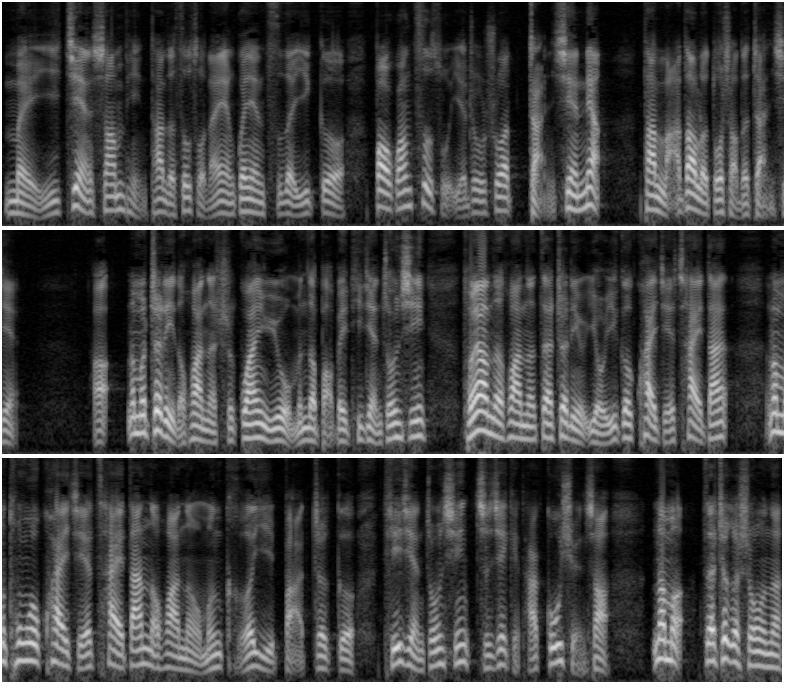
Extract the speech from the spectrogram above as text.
每一件商品它的搜索来源关键词的一个曝光次数，也就是说展现量，它拿到了多少的展现。好，那么这里的话呢，是关于我们的宝贝体检中心。同样的话呢，在这里有一个快捷菜单。那么通过快捷菜单的话呢，我们可以把这个体检中心直接给它勾选上。那么在这个时候呢，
